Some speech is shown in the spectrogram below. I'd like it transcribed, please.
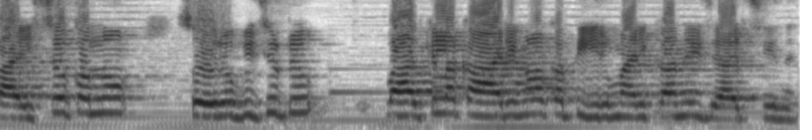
പൈസ ഒക്കെ ഒന്ന് സ്വരൂപിച്ചിട്ട് ബാക്കിയുള്ള കാര്യങ്ങളൊക്കെ തീരുമാനിക്കാന്ന് വിചാരിച്ചിരുന്നു.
